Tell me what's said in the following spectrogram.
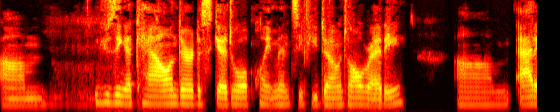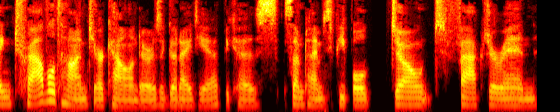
Um, using a calendar to schedule appointments if you don't already. Um, adding travel time to your calendar is a good idea because sometimes people don't factor in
